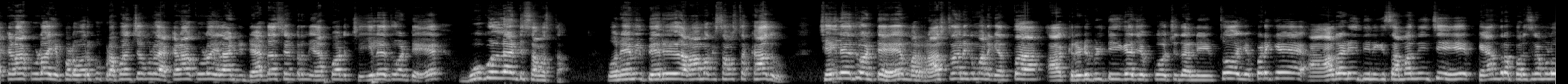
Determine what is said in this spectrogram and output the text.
ఎక్కడా కూడా ఇప్పటి వరకు ప్రపంచంలో ఎక్కడా కూడా ఇలాంటి డేటా సెంటర్ని ఏర్పాటు చేయలేదు అంటే గూగుల్ లాంటి సంస్థ పోనేమి పేరు అనామక సంస్థ కాదు. చేయలేదు అంటే మరి రాష్ట్రానికి మనకి ఎంత ఆ క్రెడిబిలిటీగా చెప్పుకోవచ్చు దాన్ని? సో ఇప్పటికే ఆల్రెడీ దీనికి సంబంధించి కేంద్ర పరిశ్రమలు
